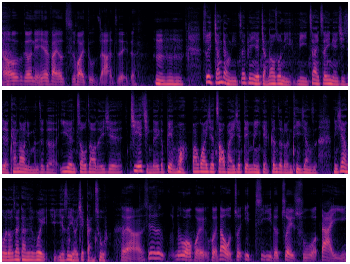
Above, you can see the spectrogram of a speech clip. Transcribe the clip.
然后就年夜饭又吃坏肚子啊之类的。嗯嗯嗯，所以讲讲你这篇也讲到说，你你在这一年其实也看到你们这个医院周遭的一些街景的一个变化，包括一些招牌、一些店面也跟着轮替这样子。你现在回头再看，是会也是有一些感触。对啊，其实如果回回到我最一记忆的最初，我大一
